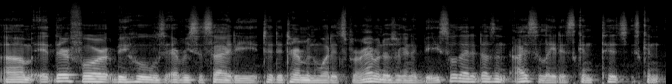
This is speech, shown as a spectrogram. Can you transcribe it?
um, it therefore behooves every society to determine what its parameters are going to be so that it doesn't isolate its, conti- its, con-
